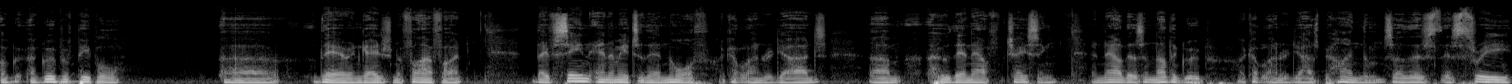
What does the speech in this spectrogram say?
a, a group of people uh, there engaged in a firefight. They've seen enemy to their north, a couple of hundred yards, um, who they're now chasing, and now there's another group a couple of hundred yards behind them. So there's there's three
